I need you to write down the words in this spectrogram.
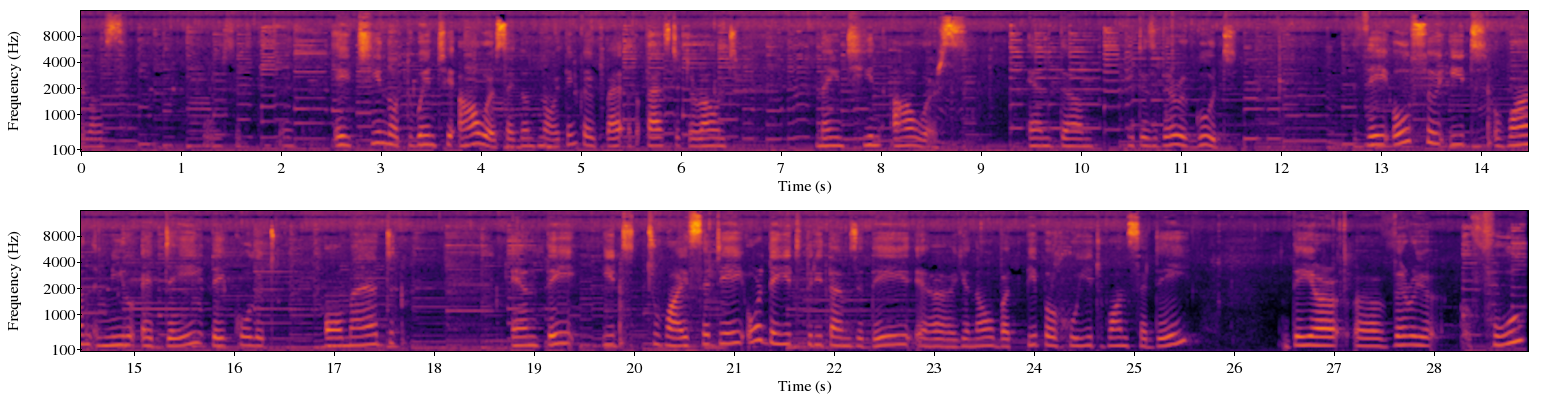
plus 4, 16, 18 or 20 hours I don't know I think I fasted around 19 hours and um, it is very good they also eat one meal a day. They call it OMAD. And they eat twice a day or they eat three times a day uh, you know but people who eat once a day they are uh, very full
